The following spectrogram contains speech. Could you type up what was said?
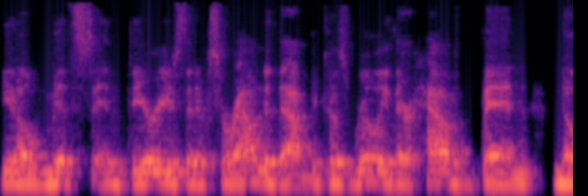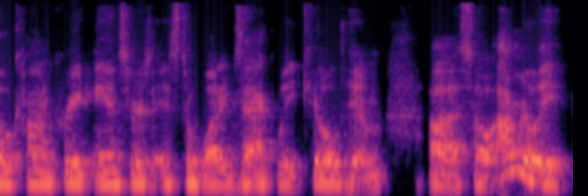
you know, myths and theories that have surrounded that, because really there have been no concrete answers as to what exactly killed him. Uh, so I'm really,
